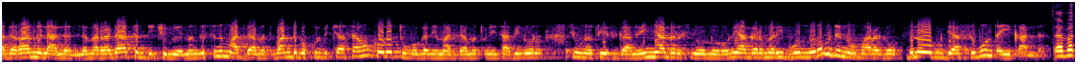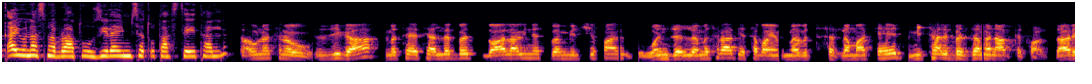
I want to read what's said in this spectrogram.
አደራ እንላለን ለመረዳት እንዲችሉ የመንግስትንም ማዳመጥ በአንድ በኩል ብቻ ሳይሆን ከሁለቱም ወገን የማዳመጥ ሁኔታ ቢኖር እውነቱ የት ጋ ነው የእኛ ሀገርስ ቢሆን ኖሮ እኔ ሀገር መሪ ቢሆን ኖሮ ምንድን ነው ማድረገው ብለው እንዲያስቡ እንጠይቃለን። ጠበቃ ዮናስ መብራቱ እዚህ ላይ የሚሰጡት አስተያየት አለ። እውነት ነው። እዚህ ጋር መታየት ያለበት ሉዓላዊነት በሚል ሽፋን ወንጀል ለመስራት የሰብአዊ መብት ጥሰት ለማካሄድ የሚቻልበት ዘመን አብቅቷል። ዛሬ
